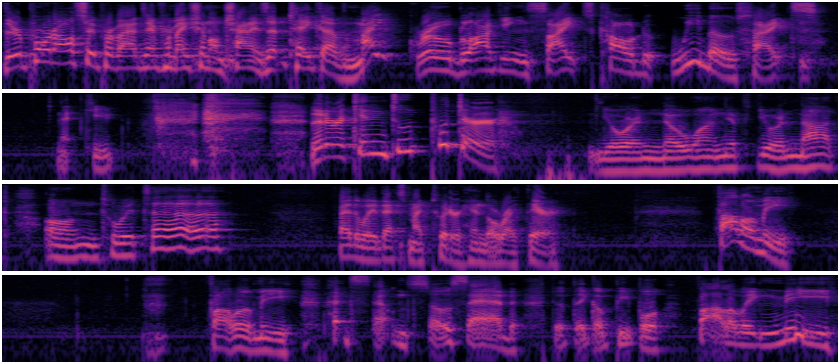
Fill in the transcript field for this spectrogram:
The report also provides information on China's uptake of microblogging sites called Weibo sites. Isn't that cute? that are akin to Twitter. You're no one if you're not on Twitter. By the way, that's my Twitter handle right there. Follow me. Follow me. That sounds so sad to think of people following me.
